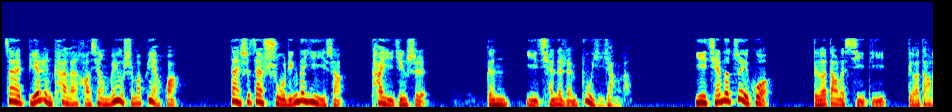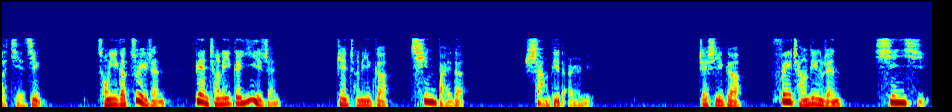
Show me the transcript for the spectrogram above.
在别人看来好像没有什么变化，但是在属灵的意义上，他已经是跟以前的人不一样了。以前的罪过得到了洗涤，得到了洁净，从一个罪人变成了一个义人，变成了一个清白的上帝的儿女。这是一个非常令人欣喜、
